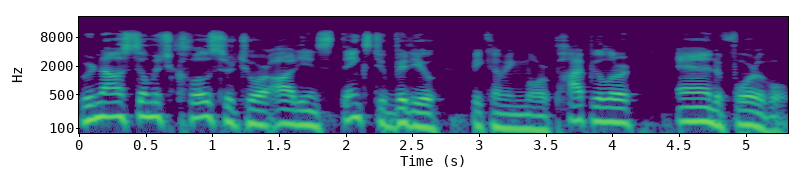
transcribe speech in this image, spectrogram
We're now so much closer to our audience thanks to video becoming more popular and affordable.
